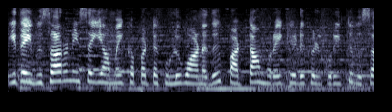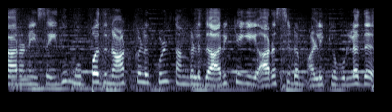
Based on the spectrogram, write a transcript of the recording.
இதை விசாரணை செய்ய அமைக்கப்பட்ட குழுவானது பட்டா முறைகேடுகள் குறித்து விசாரணை செய்து முப்பது நாட்களுக்குள் தங்களது அறிக்கையை அரசிடம் அளிக்க உள்ளது.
